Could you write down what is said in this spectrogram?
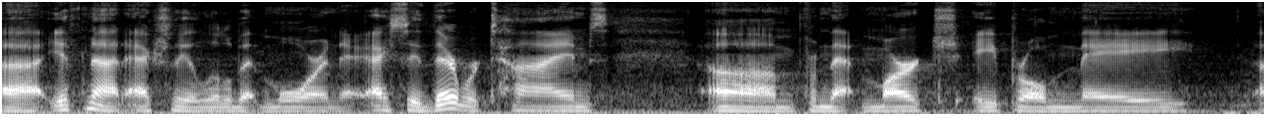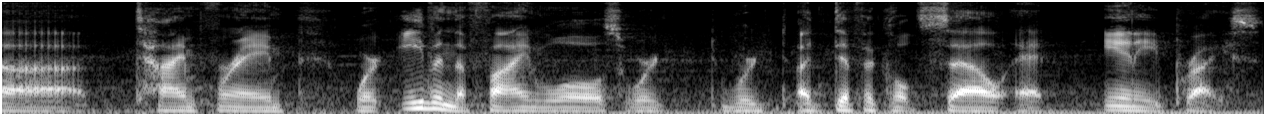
uh, if not actually a little bit more. And actually, there were times um, from that March, April, May uh, time frame where even the fine wools were, were a difficult sell at any price.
